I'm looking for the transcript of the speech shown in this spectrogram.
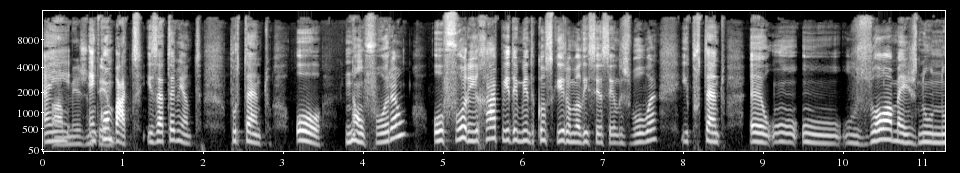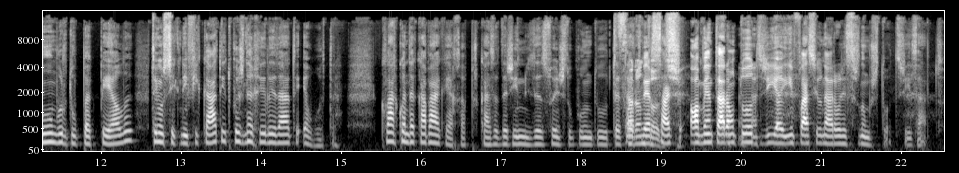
em, em combate, exatamente. Portanto, ou não foram, ou forem rapidamente conseguir uma licença em Lisboa e, portanto, uh, um, um, os homens no número do papel têm um significado e depois na realidade é outra. Claro, quando acaba a guerra, por causa das indenizações do, do Tratado de Versalhes, aumentaram todos e inflacionaram esses números todos, exato.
